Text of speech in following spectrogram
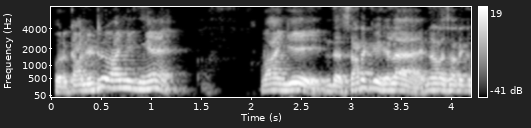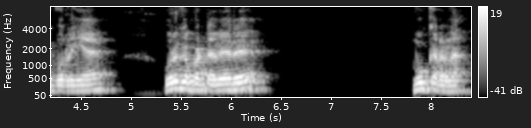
ஒரு கால் லிட்டர் வாங்கிக்கங்க. வாங்கி இந்த சரக்குகளை என்னென்ன சரக்கு போடுறீங்க? முருங்கப்பட்ட வேறு மூக்கரணை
